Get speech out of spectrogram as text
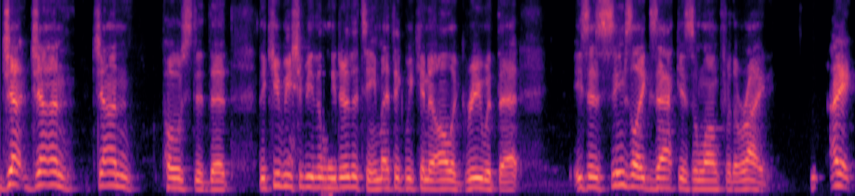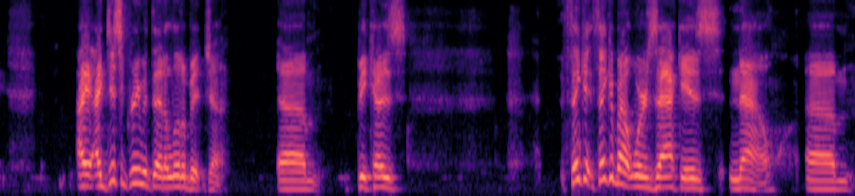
John John John posted that the QB should be the leader of the team. I think we can all agree with that. He says, "Seems like Zach is along for the ride." I I, I disagree with that a little bit, John, um, because think think about where Zach is now. Um,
